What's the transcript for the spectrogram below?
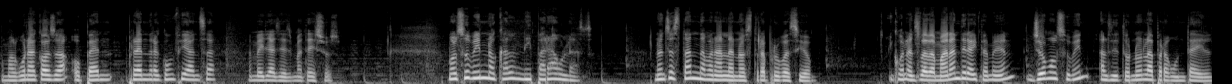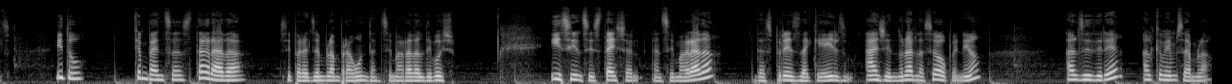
amb alguna cosa o prendre confiança amb elles ells mateixos. Molt sovint no cal ni paraules. No ens estan demanant la nostra aprovació. I quan ens la demanen directament, jo molt sovint els hi torno la pregunta a ells. I tu? Què en penses? T'agrada? Si, per exemple, em pregunten si m'agrada el dibuix. I si insisteixen en si m'agrada, després de que ells hagin donat la seva opinió, els hi diré el que a mi em sembla.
